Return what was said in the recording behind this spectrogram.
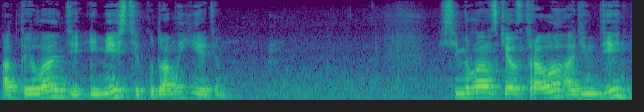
о Таиланде и месте, куда мы едем. Семиланские острова один день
